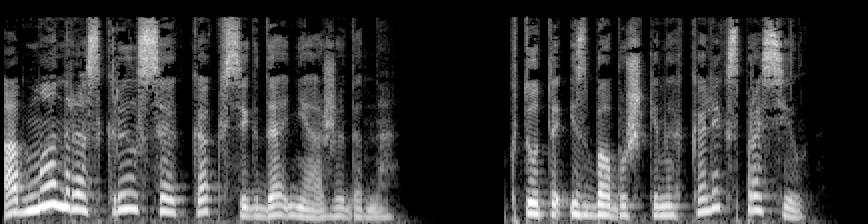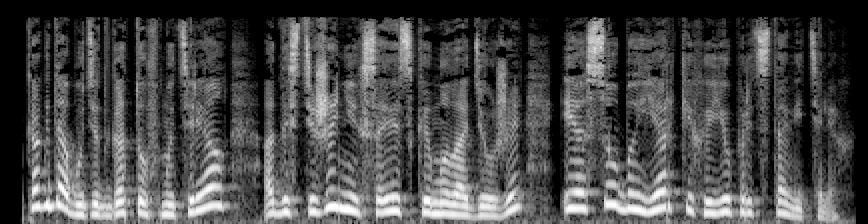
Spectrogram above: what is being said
Обман раскрылся, как всегда, неожиданно. Кто-то из бабушкиных коллег спросил, когда будет готов материал о достижениях советской молодежи и особо ярких ее представителях.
